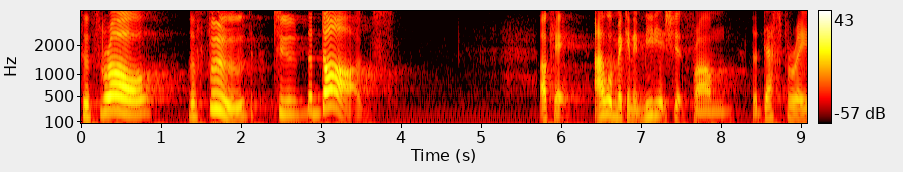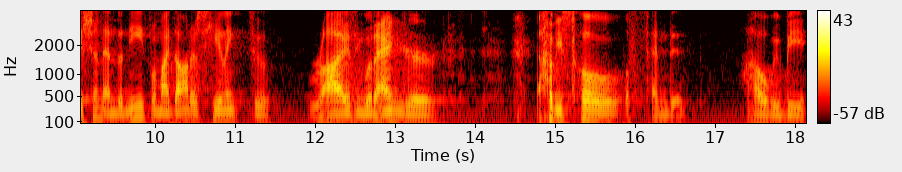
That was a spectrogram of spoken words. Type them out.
to throw the food to the dogs. Okay, I will make an immediate shift from the desperation and the need for my daughter's healing to rising with anger. I'll be so offended. I will be,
